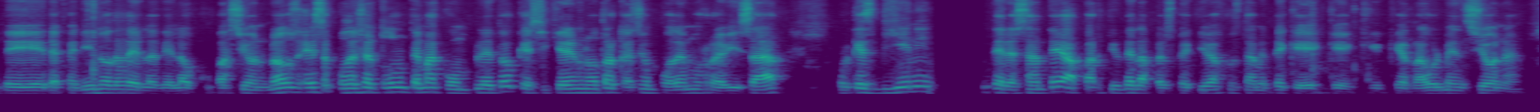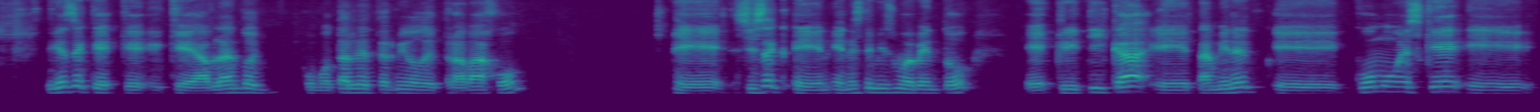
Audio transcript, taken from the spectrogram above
dependiendo de la, de la ocupación. ¿no? Ese puede ser todo un tema completo que si quieren en otra ocasión podemos revisar, porque es bien interesante a partir de la perspectiva justamente que, que, que Raúl menciona. Fíjense que, que, hablando como tal de término de trabajo, eh, en, en, este mismo evento eh, critica eh, también el, eh, cómo es que eh,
